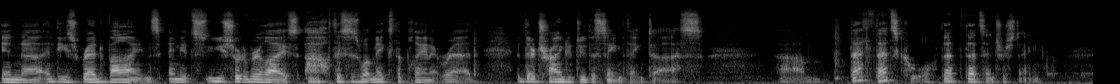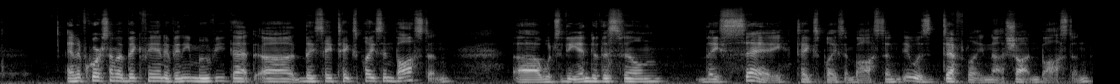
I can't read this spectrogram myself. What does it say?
in uh, in these red vines, and it's you sort of realize, oh, this is what makes the planet red. They're trying to do the same thing to us. Um, that's that's cool. That that's interesting. And of course, I'm a big fan of any movie that uh, they say takes place in Boston uh, which at the end of this film they say takes place in Boston. It was definitely not shot in Boston.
